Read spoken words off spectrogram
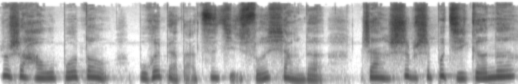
若是毫无波动，不会表达自己所想的，这样是不是不及格呢？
